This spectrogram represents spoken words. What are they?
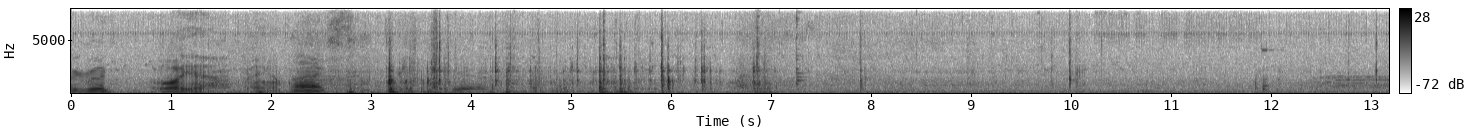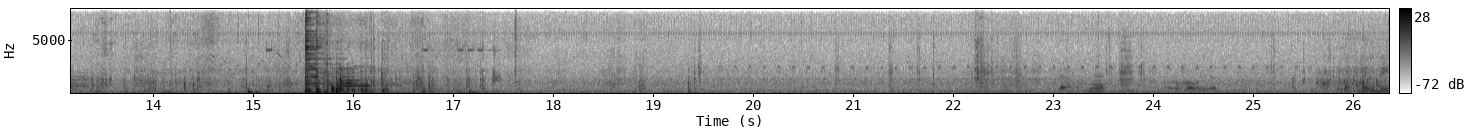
You're good. Oh, yeah. Bam. Nice. Maybe.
